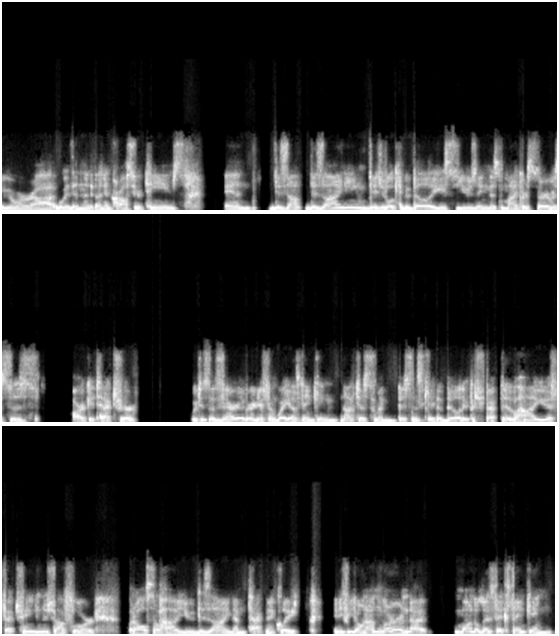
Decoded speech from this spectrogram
your uh, within and across your teams, and desi- designing digital capabilities using this microservices architecture, which is a very very different way of thinking, not just from a business capability perspective, how you affect change in the shop floor, but also how you design them technically. And if you don't unlearn that monolithic thinking,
